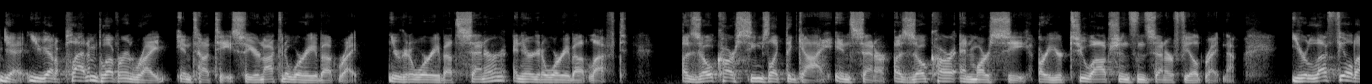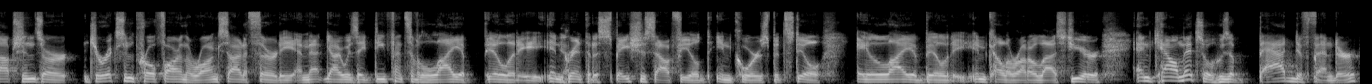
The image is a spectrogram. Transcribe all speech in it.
Yeah, you got a platinum glover and right in Tatis, so you're not going to worry about right. You're going to worry about center, and you're going to worry about left. Azocar seems like the guy in center. Azocar and Marsee are your two options in center field right now your left field options are Jurickson Profar on the wrong side of 30, and that guy was a defensive liability in granted a spacious outfield in Coors, but still a liability in Colorado last year. And Cal Mitchell, who's a bad defender,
